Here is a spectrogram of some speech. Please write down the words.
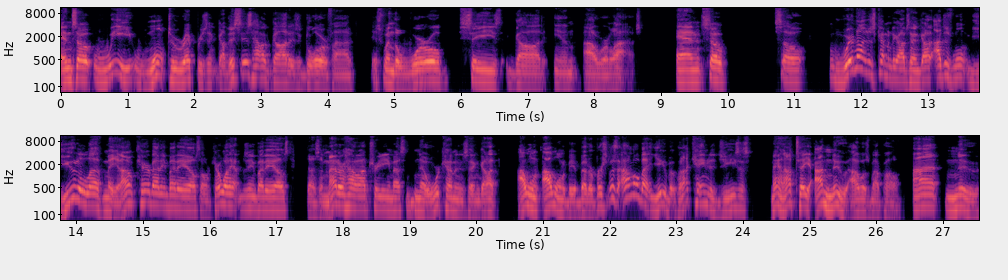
And so we want to represent God. This is how God is glorified. It's when the world sees God in our lives. And so, so we're not just coming to God saying, God, I just want you to love me. And I don't care about anybody else. I don't care what happens to anybody else. Doesn't matter how I treat anybody else. No, we're coming and saying, God, I want I want to be a better person. Listen, I don't know about you, but when I came to Jesus, man, I'll tell you, I knew I was my problem. I knew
